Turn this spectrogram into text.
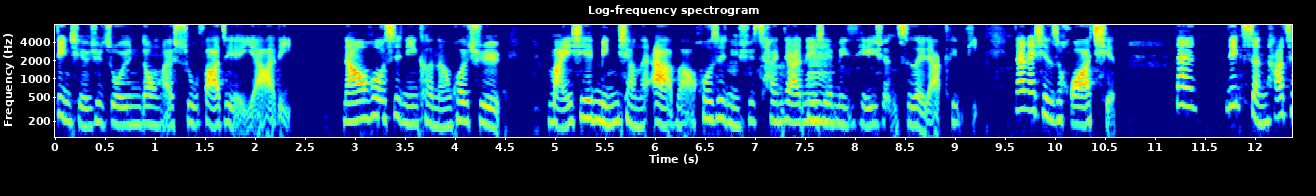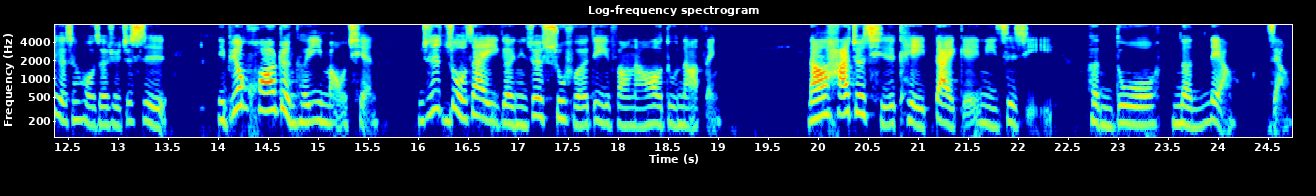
定期的去做运动来抒发自己的压力，然后或是你可能会去买一些冥想的 app 啊，或是你去参加那些 meditation 之类的 activity，嗯、那那些是花钱。但 Nixon 他这个生活哲学就是你不用花任何一毛钱，你就是坐在一个你最舒服的地方，然后 do nothing，然后他就其实可以带给你自己。很多能量，这样。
